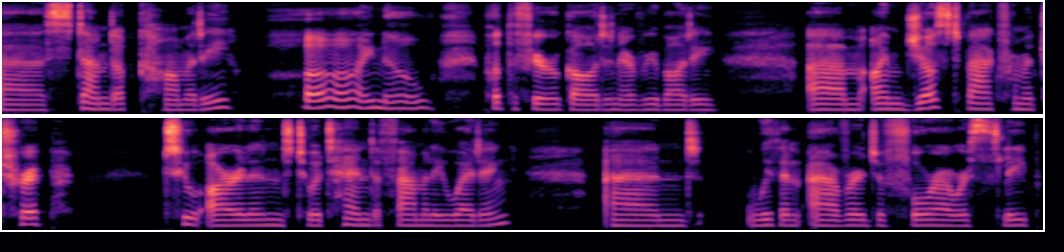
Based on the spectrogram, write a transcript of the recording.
uh, stand up comedy. Oh, I know. Put the fear of God in everybody. Um, I'm just back from a trip to Ireland to attend a family wedding, and with an average of four hours sleep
